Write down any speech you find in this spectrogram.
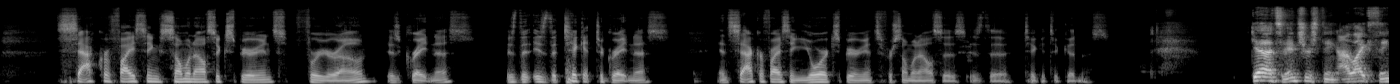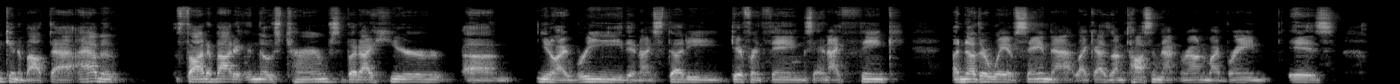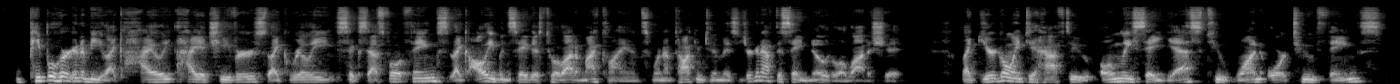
sacrificing someone else's experience for your own is greatness is the is the ticket to greatness. And sacrificing your experience for someone else's is the ticket to goodness. Yeah that's interesting. I like thinking about that. I haven't thought about it in those terms, but I hear um, you know, I read and I study different things. And I think another way of saying that, like as I'm tossing that around in my brain, is people who are going to be like highly high achievers, like really successful at things. Like I'll even say this to a lot of my clients when I'm talking to them is you're going to have to say no to a lot of shit. Like you're going to have to only say yes to one or two things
